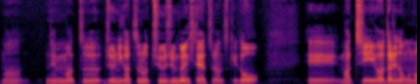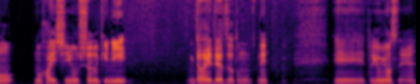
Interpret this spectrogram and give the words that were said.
まあ、年末12月の中旬ぐらいに来たやつなんですけど、えー、街は誰のものの配信をした時にいただいたやつだと思うんですね。えーと、読みますね。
